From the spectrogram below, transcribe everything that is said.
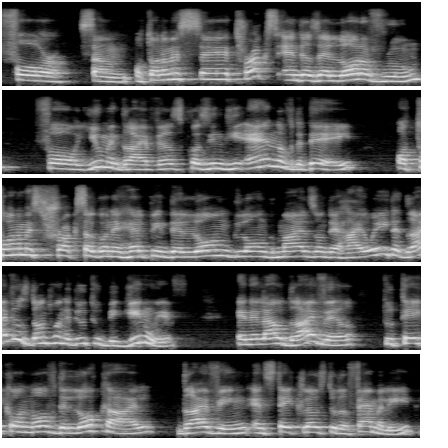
for some autonomous uh, trucks, and there's a lot of room for human drivers because, in the end of the day, autonomous trucks are going to help in the long, long miles on the highway that drivers don't want to do to begin with, and allow driver to take on more of the local driving and stay close to the family.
